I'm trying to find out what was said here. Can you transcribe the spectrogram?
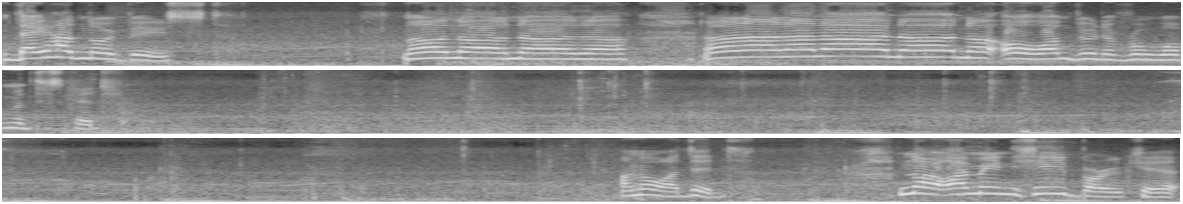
They had no boost. No, no, no, no. No, no, no, no, no, no. Oh, I'm doing a wrong one with this kid. I know I did. No, I mean he broke it.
